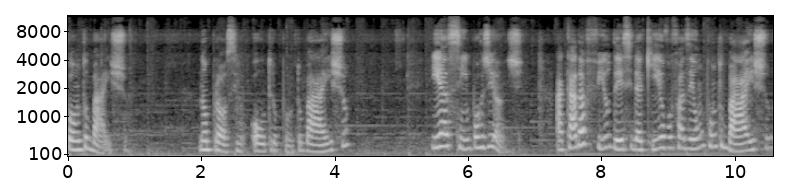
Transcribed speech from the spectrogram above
ponto baixo. No próximo, outro ponto baixo. E assim por diante. A cada fio desse daqui, eu vou fazer um ponto baixo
